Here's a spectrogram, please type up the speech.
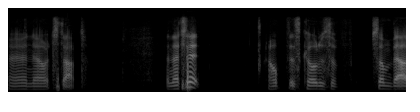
And now it stopped. And that's it. I hope this code is of some value.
